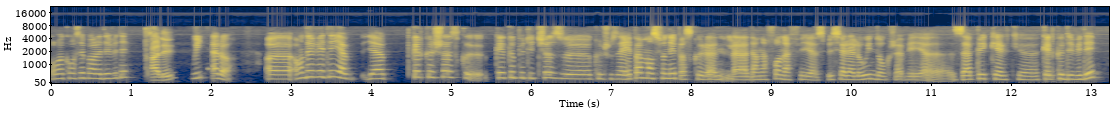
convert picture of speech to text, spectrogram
on va commencer par les DVD. Allez. Oui, alors, euh, en DVD, il y a, il y a quelque chose que, quelques petites choses euh, que je vous avais pas mentionnées parce que la, la dernière fois on a fait euh, spécial Halloween, donc j'avais euh, zappé quelques, quelques DVD, Euh,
